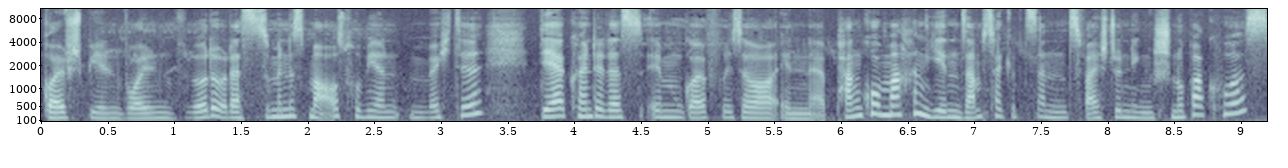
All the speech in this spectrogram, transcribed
Golf spielen wollen würde oder es zumindest mal ausprobieren möchte, der könnte das im Golfresort in äh, Pankow machen. Jeden Samstag gibt es dann einen zweistündigen Schnupperkurs.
